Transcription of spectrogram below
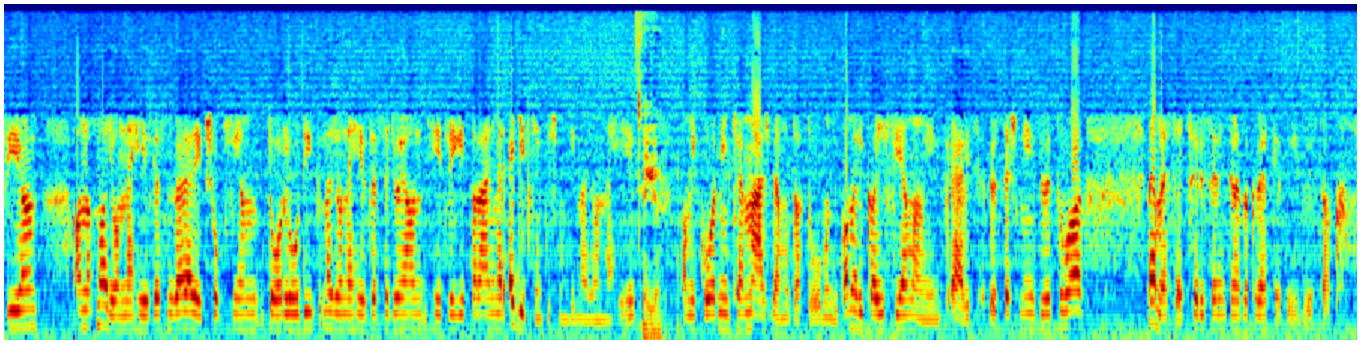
film, annak nagyon nehéz lesz, mivel elég sok film torlódik, nagyon nehéz lesz egy olyan hétvégét találni, mert egyébként is mindig nagyon nehéz. Igen. Amikor nincsen más bemutató, mondjuk amerikai film, ami elviszi az összes nézőt, szóval nem lesz egyszerű szerintem ez a következő időszak.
